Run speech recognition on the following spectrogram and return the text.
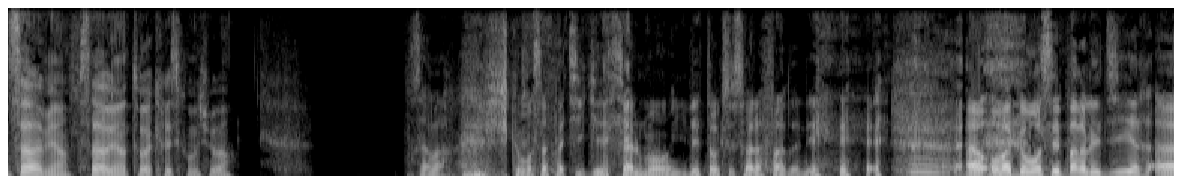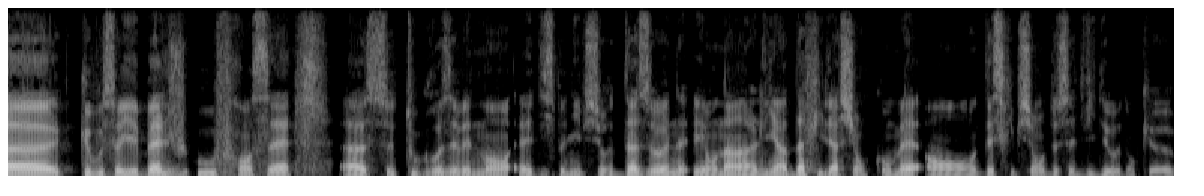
Ça va bien, ça va bien. Toi, Chris, comment tu vas? Ça va, je commence à fatiguer salement, il est temps que ce soit la fin d'année. On va commencer par le dire, euh, que vous soyez belge ou français, euh, ce tout gros événement est disponible sur Dazone et on a un lien d'affiliation qu'on met en description de cette vidéo. Donc, euh,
